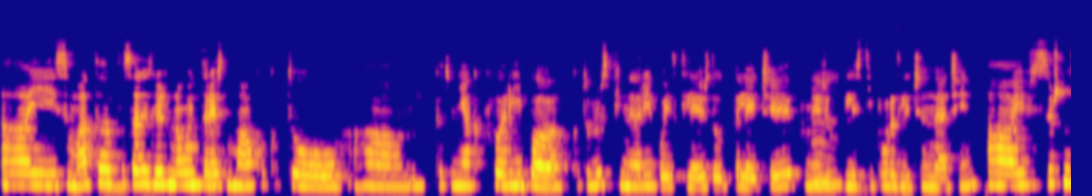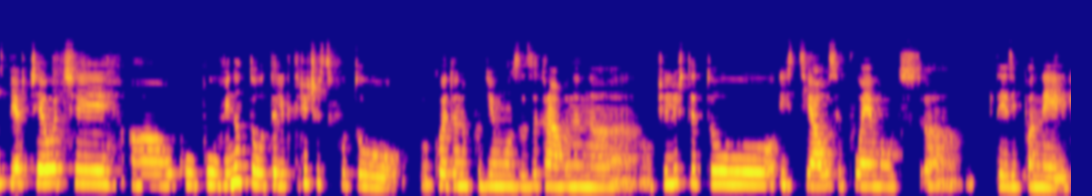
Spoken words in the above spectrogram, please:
А, и самата фасада изглежда много интересно, малко като, а, като някаква риба, като люспина риба изглежда отдалече, понеже mm. блести по различен начин. А, и всъщност бях чела, че а, около половината от електричеството, което е необходимо за захранване на училището, изцяло се поема от а, тези панели.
